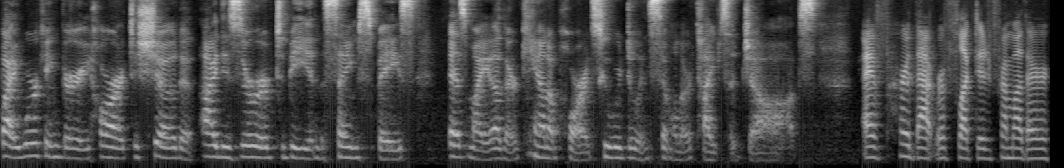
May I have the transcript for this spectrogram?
by working very hard to show that I deserve to be in the same space as my other counterparts who were doing similar types of jobs. I've heard that reflected from other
